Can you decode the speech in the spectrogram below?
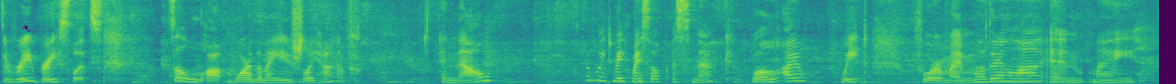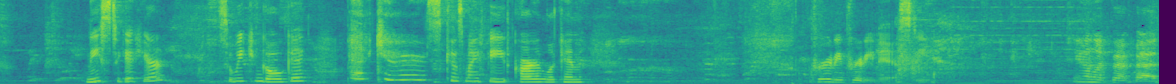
three bracelets. It's a lot more than I usually have. And now I'm going to make myself a snack while I wait for my mother-in-law and my niece to get here so we can go get pedicures because my feet are looking pretty, pretty nasty. They don't look that bad,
